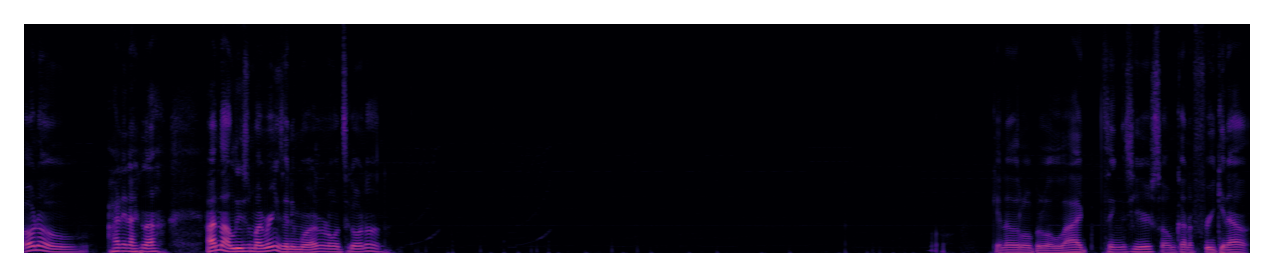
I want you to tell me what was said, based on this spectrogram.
Oh no! How did I not? I'm not losing my rings anymore. I don't know what's going on. Getting a little bit of lag things here, so I'm kind of freaking out.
